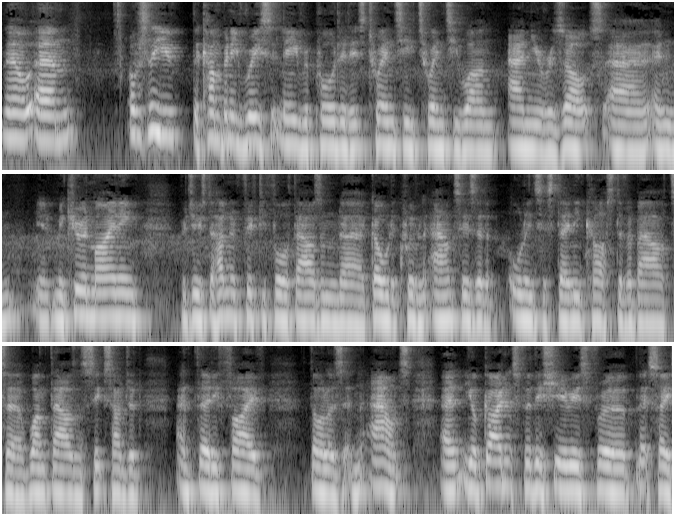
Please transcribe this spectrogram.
Now, um, obviously, you, the company recently reported its 2021 annual results, uh, and you know, McEwen Mining produced 154,000 uh, gold equivalent ounces at an all-in sustaining cost of about uh, 1,635 dollars an ounce. And your guidance for this year is for, let's say,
